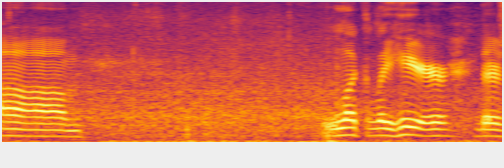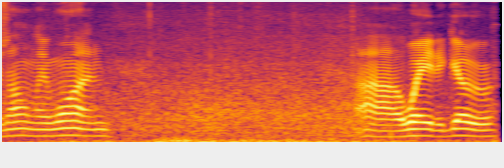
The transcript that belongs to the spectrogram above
Um, luckily here there's only one uh, way to go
